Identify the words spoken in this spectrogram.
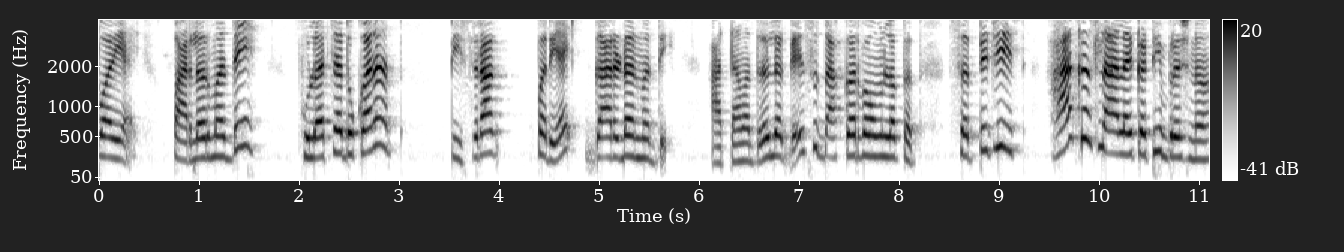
पर्याय. पार्लरमध्ये फुलाच्या दुकानात? तिसरा पर्याय गार्डनमध्ये आता मात्र लगेच सुधाकर भाऊ लागतात. सत्यजित हा कसला आलाय कठीण प्रश्न?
